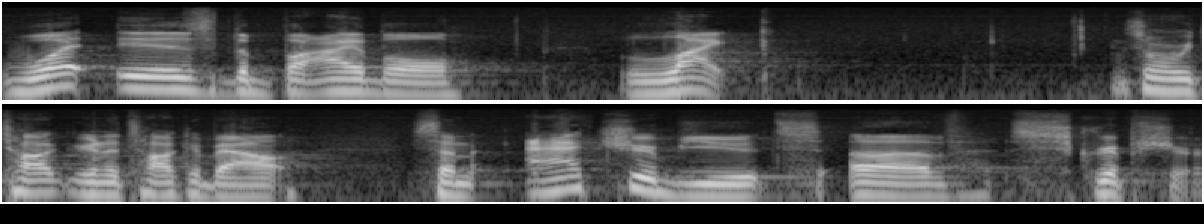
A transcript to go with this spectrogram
What is the Bible like? So we're, talk, we're going to talk about some attributes of Scripture.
